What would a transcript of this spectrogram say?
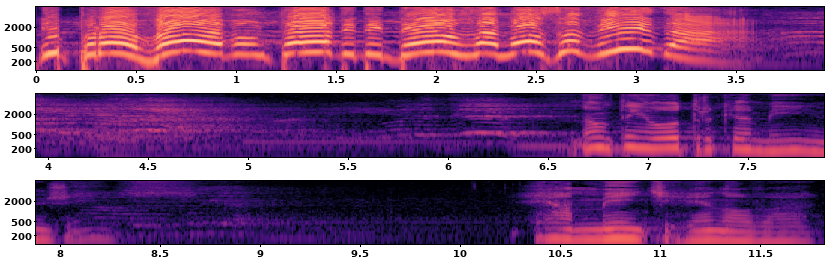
e provar a vontade de Deus na nossa vida. Não tem outro caminho, gente. É a mente renovada.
